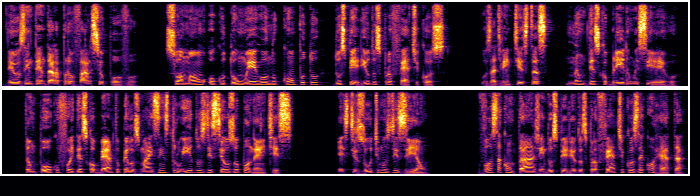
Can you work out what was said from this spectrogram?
Deus intentara provar seu povo. Sua mão ocultou um erro no cômputo dos períodos proféticos. Os adventistas não descobriram esse erro tampouco foi descoberto pelos mais instruídos de seus oponentes. Estes últimos diziam: vossa contagem dos períodos proféticos é correta.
